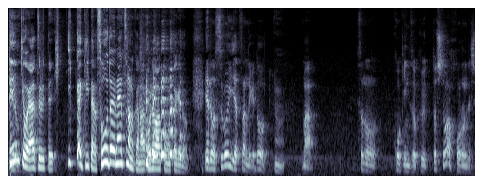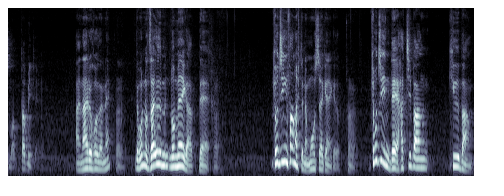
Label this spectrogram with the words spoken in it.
天気を操るってひ一回聞いたら壮大なやつなのかな俺はと思ったけど。いやでもすごいやつなんだけど、んまあその黄金族としては滅んでしまったみたいあなるほどね。な、うん。で俺の座右の銘があってはい。巨人ファンの人には申し訳ないけどはい。巨人で8番9番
